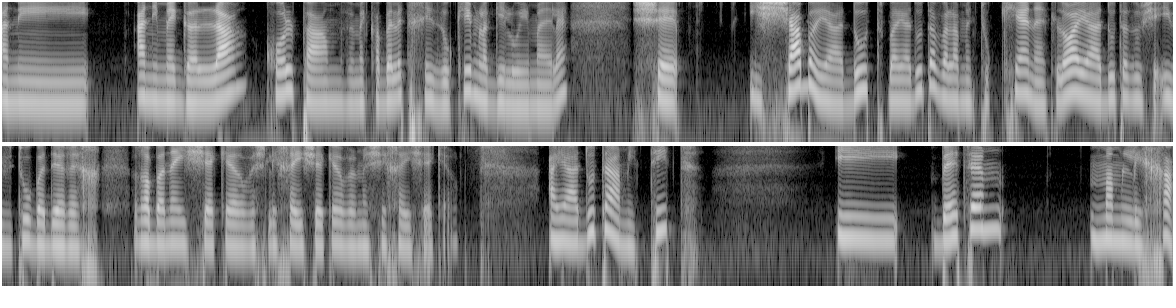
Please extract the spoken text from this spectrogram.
אני, אני מגלה כל פעם ומקבלת חיזוקים לגילויים האלה, שאישה ביהדות, ביהדות אבל המתוקנת, לא היהדות הזו שעיוותו בדרך רבני שקר ושליחי שקר ומשיחי שקר. היהדות האמיתית היא בעצם ממליכה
